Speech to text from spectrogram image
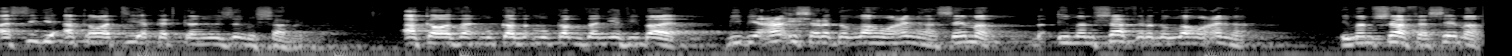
asije akawatia katika nyoyo zenu shari mkamdhania vibaya bibi aisha radiallahu anha sema imam shafi radiallahu anha imam shafi asema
